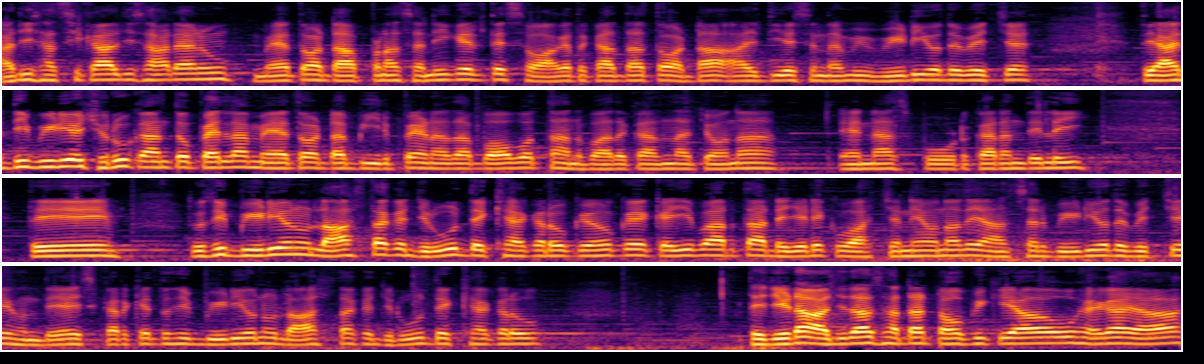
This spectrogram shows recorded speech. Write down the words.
ਹਾਂਜੀ, ਸਤਿ ਸ਼੍ਰੀ ਅਕਾਲ ਜੀ ਸਾਰਿਆਂ ਨੂੰ। ਮੈਂ ਤੁਹਾਡਾ ਆਪਣਾ ਸਨੀ ਗਿੱਲ ਤੇ ਸਵਾਗਤ ਕਰਦਾ ਤੁਹਾਡਾ ਅੱਜ ਦੀ ਇਸ ਨਵੀਂ ਵੀਡੀਓ ਦੇ ਵਿੱਚ। ਤੇ ਅੱਜ ਦੀ ਵੀਡੀਓ ਸ਼ੁਰੂ ਕਰਨ ਤੋਂ ਪਹਿਲਾਂ ਮੈਂ ਤੁਹਾਡਾ ਵੀਰ ਭੈਣਾਂ ਦਾ ਬਹੁਤ-ਬਹੁਤ ਧੰਨਵਾਦ ਕਰਨਾ ਚਾਹੁੰਦਾ ਇੰਨਾ ਸਪੋਰਟ ਕਰਨ ਦੇ ਲਈ। ਤੇ ਤੁਸੀਂ ਵੀਡੀਓ ਨੂੰ ਲਾਸਟ ਤੱਕ ਜਰੂਰ ਦੇਖਿਆ ਕਰੋ, ਕਿਉਂਕਿ ਕਈ ਵਾਰ ਤੁਹਾਡੇ ਜਿਹੜੇ ਕੁਐਸਚਨ ਨੇ, ਉਹਨਾਂ ਦੇ ਆਨਸਰ ਵੀਡੀਓ ਦੇ ਵਿੱਚ ਹੀ ਹੁੰਦੇ ਆ। ਇਸ ਕਰਕੇ ਤੁਸੀਂ ਵੀਡੀਓ ਨੂੰ ਲਾਸਟ ਤੱਕ ਜਰੂਰ ਦੇਖਿਆ ਕਰੋ। ਤੇ ਜਿਹੜਾ ਅੱਜ ਦਾ ਸਾਡਾ ਟੌਪਿਕ ਆ, ਉਹ ਹੈਗਾ ਆ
